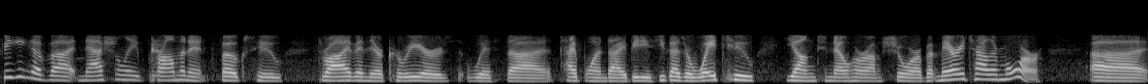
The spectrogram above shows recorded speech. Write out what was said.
speaking of uh, nationally prominent folks who thrive in their careers with uh, type 1 diabetes, you guys are way too young to know her, I'm sure. But Mary Tyler Moore, uh,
